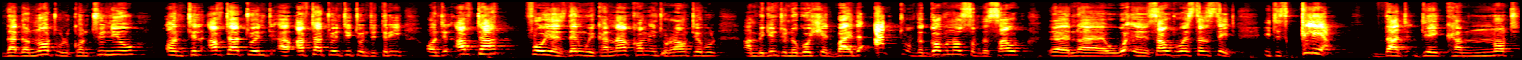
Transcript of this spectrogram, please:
that the North will continue until after, 20, uh, after 2023, until after four years, then we can now come into roundtable and begin to negotiate. By the act of the governors of the south, uh, uh, uh, southwestern state, it is clear that they cannot,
